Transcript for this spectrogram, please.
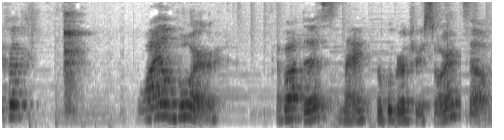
Cook wild boar. I bought this my local grocery store. So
